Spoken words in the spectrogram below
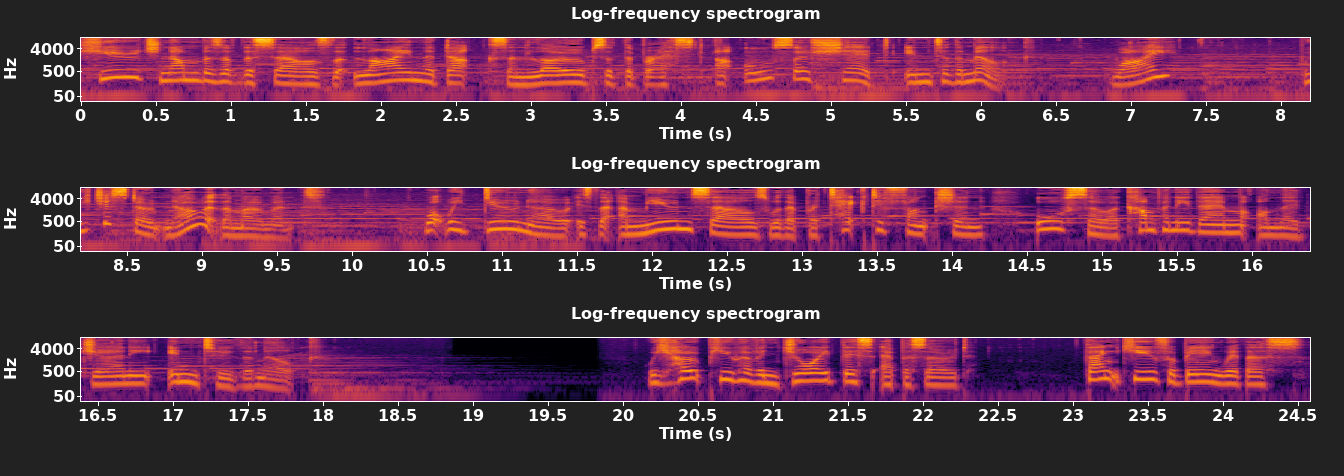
Huge numbers of the cells that line the ducts and lobes of the breast are also shed into the milk. Why? We just don't know at the moment. What we do know is that immune cells with a function also accompany them on their journey into the milk. We hope you have enjoyed this episode. Thank you for being with us.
